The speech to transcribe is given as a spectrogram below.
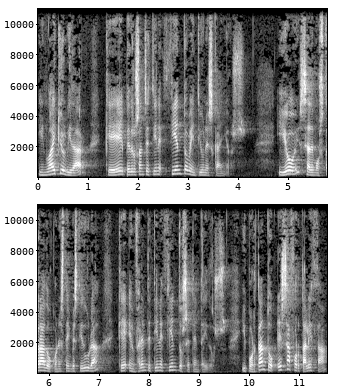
Y no hay que olvidar que Pedro Sánchez tiene 121 escaños. Y hoy se ha demostrado con esta investidura que enfrente tiene 172. Y por tanto, esa fortaleza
